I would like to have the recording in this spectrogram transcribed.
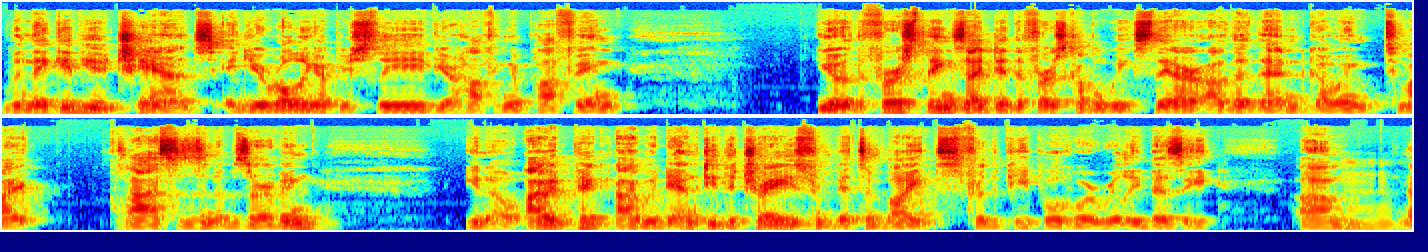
when they give you a chance and you're rolling up your sleeve, you're huffing and puffing, you know, the first things I did the first couple weeks there, other than going to my classes and observing, you know, I would pick I would empty the trays from bits and bytes for the people who are really busy. Um, mm-hmm.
